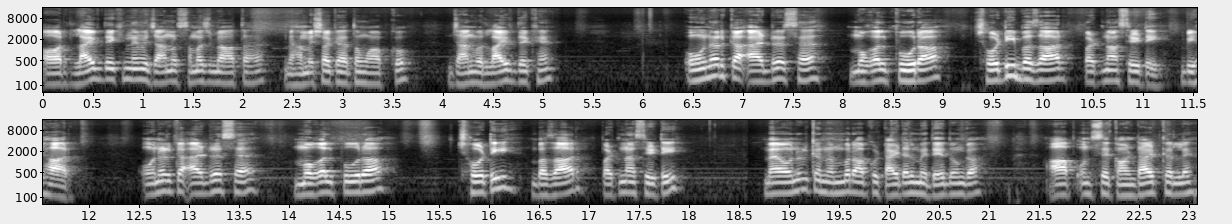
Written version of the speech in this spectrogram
और लाइव देखने में जानवर समझ में आता है। मैं हमेशा कहता हूँ आपको, जानवर लाइव देखें। ओनर का एड्रेस है मुगलपुरा, छोटी बाज़ार, पटना सिटी बिहार। ओनर का एड्रेस है मुगलपुरा, छोटी बाज़ार, पटना सिटी मैं ओनर का नंबर आपको टाइटल में दे दूँगा। आप उनसे कांटेक्ट कर लें,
